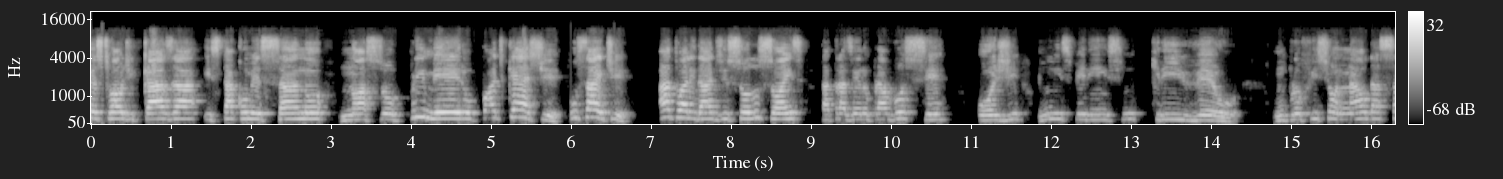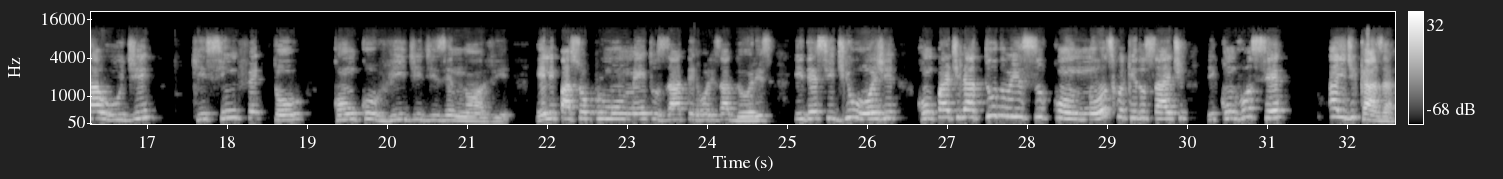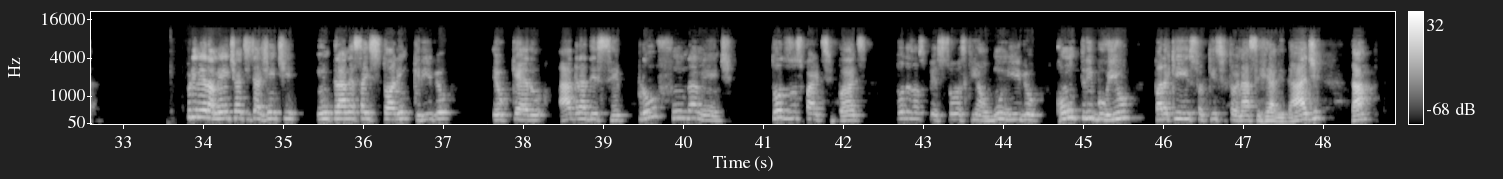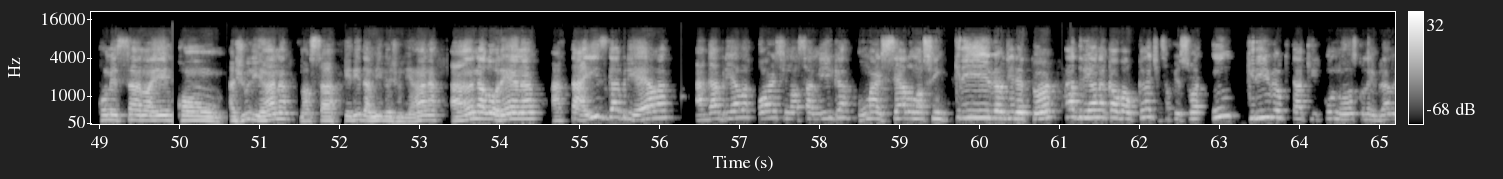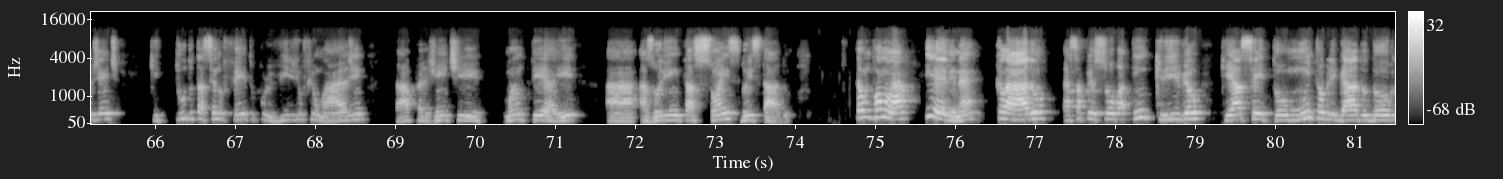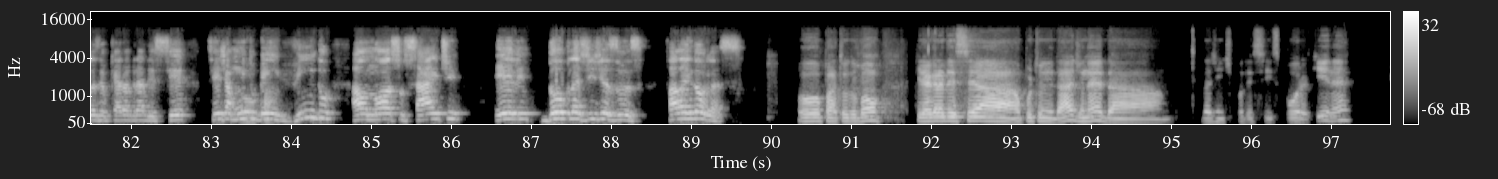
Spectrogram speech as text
Pessoal de casa, está começando nosso primeiro podcast. O site Atualidades e Soluções está trazendo para você hoje uma experiência incrível. Um profissional da saúde que se infectou com o Covid-19. Ele passou por momentos aterrorizadores e decidiu hoje compartilhar tudo isso conosco aqui do site e com você aí de casa. Primeiramente, antes de a gente entrar nessa história incrível, eu quero agradecer profundamente todos os participantes, todas as pessoas que em algum nível contribuiu para que isso aqui se tornasse realidade, tá? Começando aí com a Juliana, nossa querida amiga Juliana, a Ana Lorena, a Thaís Gabriela, a Gabriela Corse, nossa amiga, o Marcelo, nosso incrível diretor, a Adriana Cavalcante, essa pessoa incrível que está aqui conosco. Lembrando, gente, que tudo está sendo feito por vídeo filmagem, tá? Para a gente manter aí a, as orientações do Estado. Então, vamos lá. E ele, né? Claro, essa pessoa incrível que aceitou. Muito obrigado, Douglas. Eu quero agradecer. Seja muito bem-vindo ao nosso site ele, Douglas de Jesus. Fala aí, Douglas. Opa, tudo bom? Queria agradecer a oportunidade, né, da, da gente poder se expor aqui, né,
